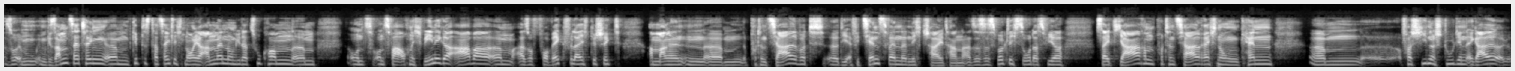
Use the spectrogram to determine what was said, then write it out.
so im, im Gesamtsetting ähm, gibt es tatsächlich neue Anwendungen, die dazukommen ähm, und, und zwar auch nicht weniger, aber ähm, also vorweg vielleicht geschickt, am mangelnden ähm, Potenzial wird äh, die Effizienzwende nicht scheitern. Also es ist wirklich so, dass wir seit Jahren Potenzialrechnungen kennen, ähm, äh, verschiedene Studien, egal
